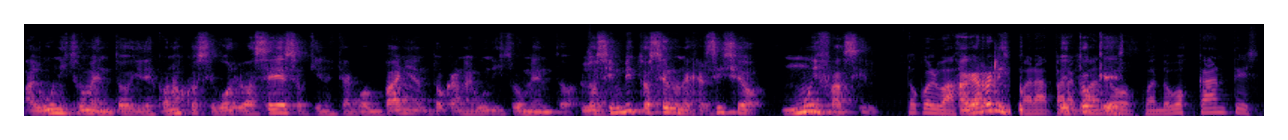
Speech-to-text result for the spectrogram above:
algún instrumento, y desconozco si vos lo haces o quienes te acompañan tocan algún instrumento, los invito a hacer un ejercicio muy fácil. Toco el bajo. Agarrar el para, para cuando, cuando, vos cantes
